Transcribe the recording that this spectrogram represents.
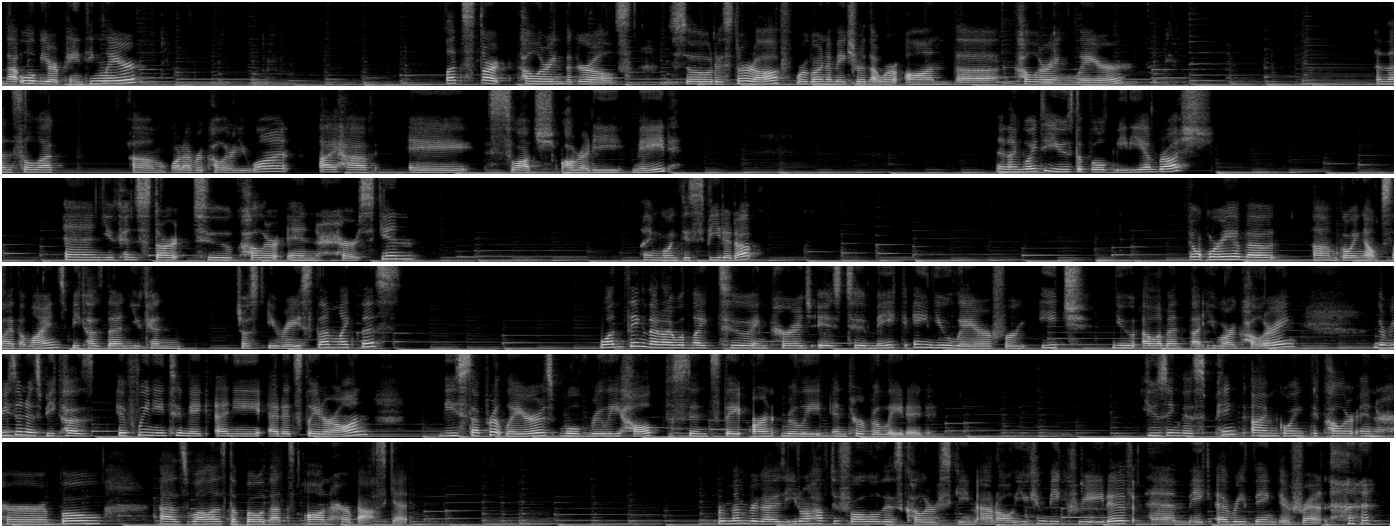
That will be our painting layer. Let's start coloring the girls. So to start off, we're going to make sure that we're on the coloring layer. And then select um, whatever color you want. I have a swatch already made. And I'm going to use the bold medium brush. And you can start to color in her skin. I'm going to speed it up. Don't worry about um, going outside the lines because then you can just erase them like this. One thing that I would like to encourage is to make a new layer for each new element that you are coloring. The reason is because if we need to make any edits later on, these separate layers will really help since they aren't really interrelated. Using this pink, I'm going to color in her bow as well as the bow that's on her basket. Remember guys, you don't have to follow this color scheme at all. You can be creative and make everything different.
